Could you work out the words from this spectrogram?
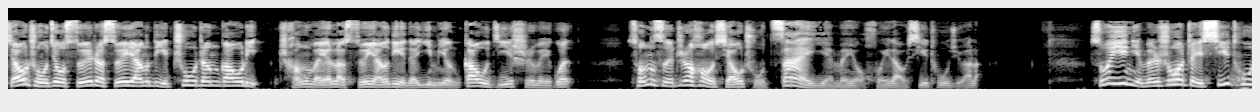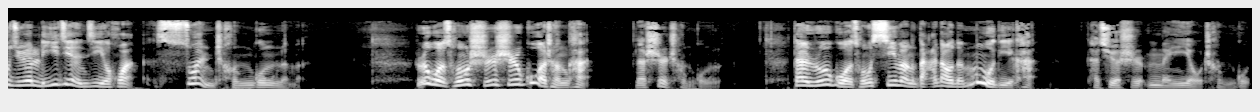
小楚就随着隋炀帝出征高丽，成为了隋炀帝的一名高级侍卫官。从此之后，小楚再也没有回到西突厥了。所以你们说，这西突厥离间计划算成功了吗？如果从实施过程看，那是成功了。但如果从希望达到的目的看，他确实没有成功。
